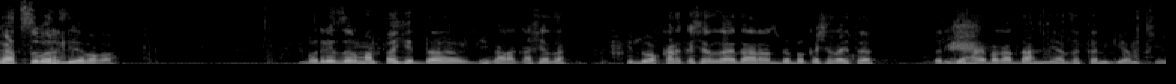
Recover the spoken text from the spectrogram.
गाच भरली आहे बघा. बरेच जण म्हणता ही द ढिगारा कशाचा? ही लोखंड कशाचा आहे? दारात डबं कशाचा इथं? तर हे आहे बघा धान्याचं कणकी आमची.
